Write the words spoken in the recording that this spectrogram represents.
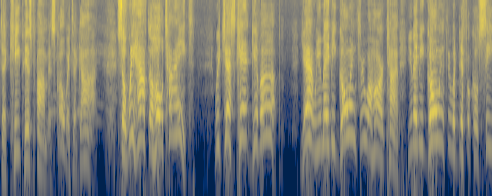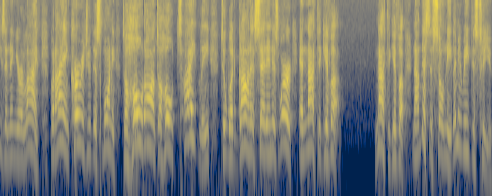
to keep his promise. Glory to God. So we have to hold tight. We just can't give up. Yeah, you may be going through a hard time. You may be going through a difficult season in your life. But I encourage you this morning to hold on, to hold tightly to what God has said in his word and not to give up. Not to give up. Now this is so neat. Let me read this to you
